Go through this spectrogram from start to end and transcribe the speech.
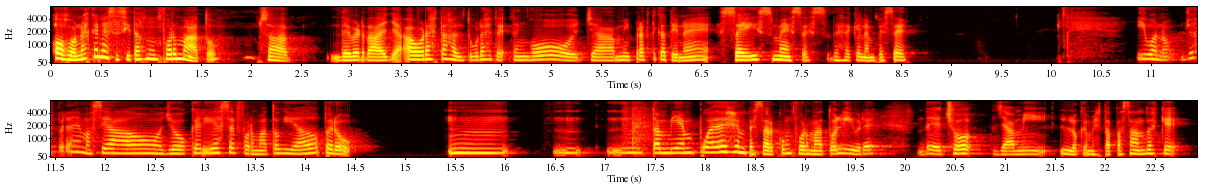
Ojo, no es que necesitas un formato, o sea, de verdad, ya ahora a estas alturas tengo, ya mi práctica tiene seis meses desde que la empecé. Y bueno, yo esperé demasiado, yo quería ese formato guiado, pero mm, también puedes empezar con formato libre. De hecho, ya a mí lo que me está pasando es que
